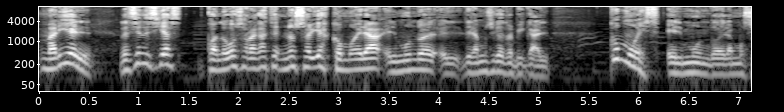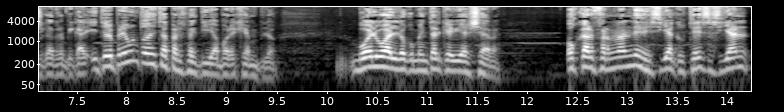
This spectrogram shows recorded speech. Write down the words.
Mariel, recién decías, cuando vos arrancaste, no sabías cómo era el mundo de, de la música tropical. ¿Cómo es el mundo de la música tropical? Y te lo pregunto de esta perspectiva, por ejemplo. Vuelvo al documental que vi ayer. Oscar Fernández decía que ustedes hacían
